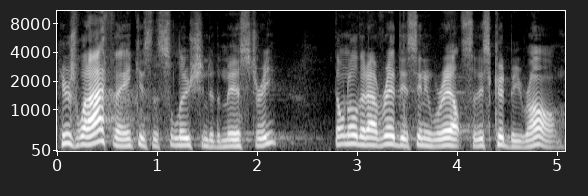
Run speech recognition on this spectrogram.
Here's what I think is the solution to the mystery. Don't know that I've read this anywhere else, so this could be wrong.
